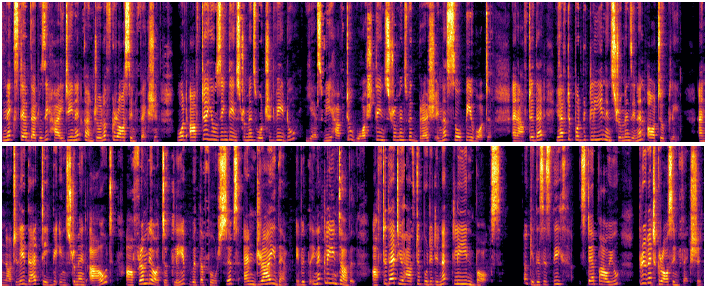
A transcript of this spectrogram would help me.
next step that was the hygiene and control of cross infection. What after using the instruments what should we do? Yes, we have to wash the instruments with brush in a soapy water. And after that you have to put the clean instruments in an autoclave. And not only that take the instrument out uh, from the autoclave with the forceps and dry them with in a clean towel. After that you have to put it in a clean box. Okay, this is the step how you prevent cross infection.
